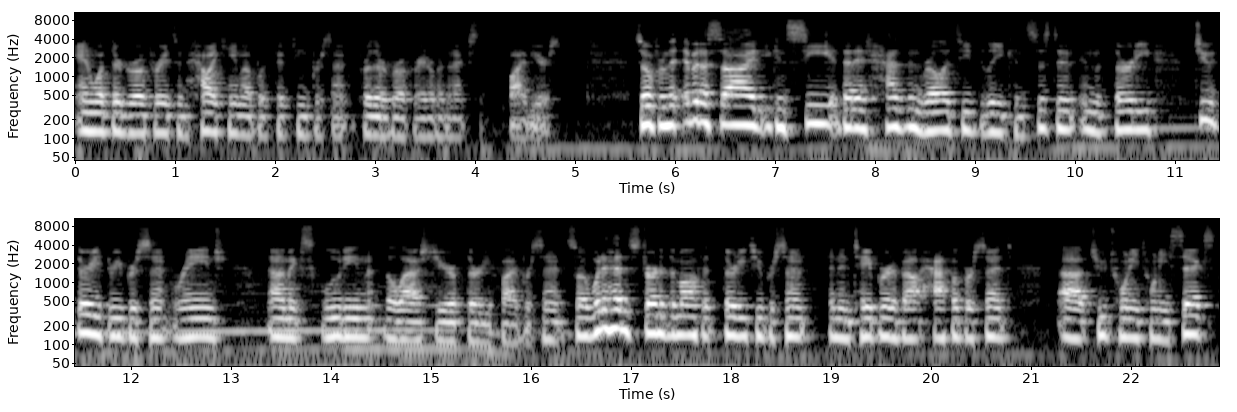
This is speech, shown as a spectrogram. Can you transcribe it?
and what their growth rates and how I came up with 15% for their growth rate over the next five years. So from the EBITDA side, you can see that it has been relatively consistent in the 30 to 33% range, um, excluding the last year of 35%. So I went ahead and started them off at 32% and then tapered about half a percent uh, to 2026.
